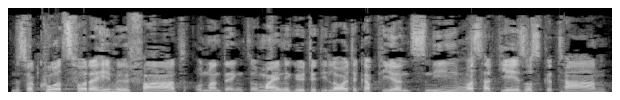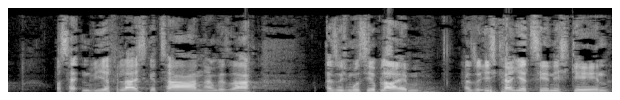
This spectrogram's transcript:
Und es war kurz vor der Himmelfahrt und man denkt so, meine Güte, die Leute kapieren es nie. Was hat Jesus getan? Was hätten wir vielleicht getan? Haben gesagt, also ich muss hier bleiben. Also ich kann jetzt hier nicht gehen.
